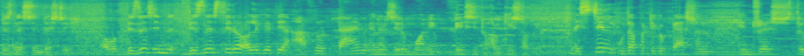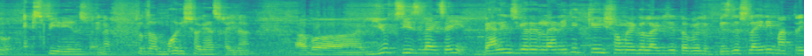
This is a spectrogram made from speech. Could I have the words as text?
बिजनेस इन्डस्ट्री अब बिजनेस इन बिजनेसतिर अलिकति आफ्नो टाइम एनर्जी र मनी बेसी ढल्किसक्यो। स्टिल उतापट्टिको प्यासन इन्ट्रेस्ट त्यो एक्सपिरियन्स होइन त्यो त मरिसकेको छैन। अब यो चिजलाई चाहिँ ब्यालेन्स गरेर लाने कि केही समयको लागि चाहिँ तपाईँले बिजनेसलाई नै मात्रै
